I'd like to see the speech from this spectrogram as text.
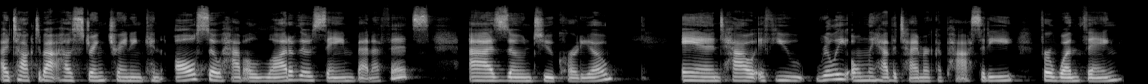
I talked about how strength training can also have a lot of those same benefits as zone two cardio and how if you really only have the time or capacity for one thing,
